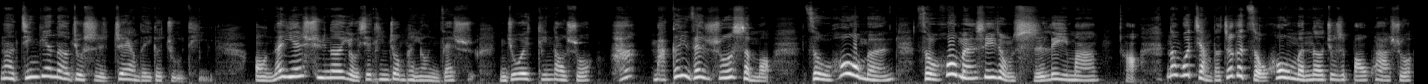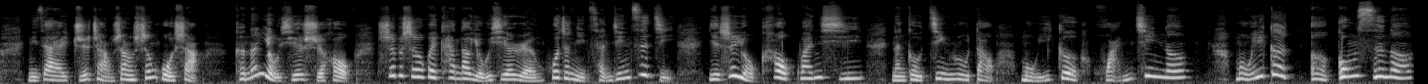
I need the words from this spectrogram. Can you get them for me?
那今天呢，就是这样的一个主题哦。那也许呢，有些听众朋友你在说，你就会听到说，哈，马哥你在说什么？走后门，走后门是一种实力吗？好，那我讲的这个走后门呢，就是包括说你在职场上、生活上，可能有些时候是不是会看到有一些人，或者你曾经自己也是有靠关系能够进入到某一个环境呢？某一个呃公司呢？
